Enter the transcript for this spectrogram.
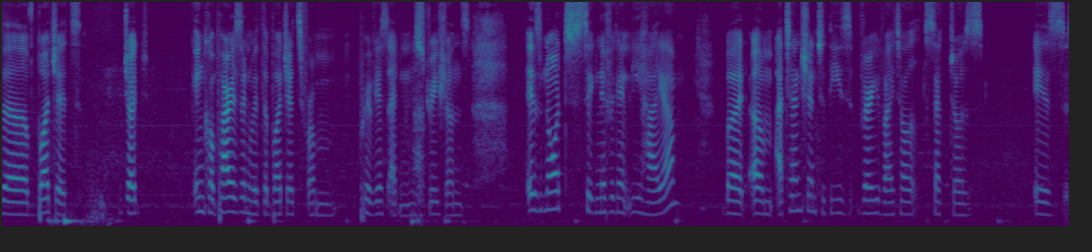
the budget, judge, in comparison with the budgets from previous administrations, is not significantly higher but um, attention to these very vital sectors is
